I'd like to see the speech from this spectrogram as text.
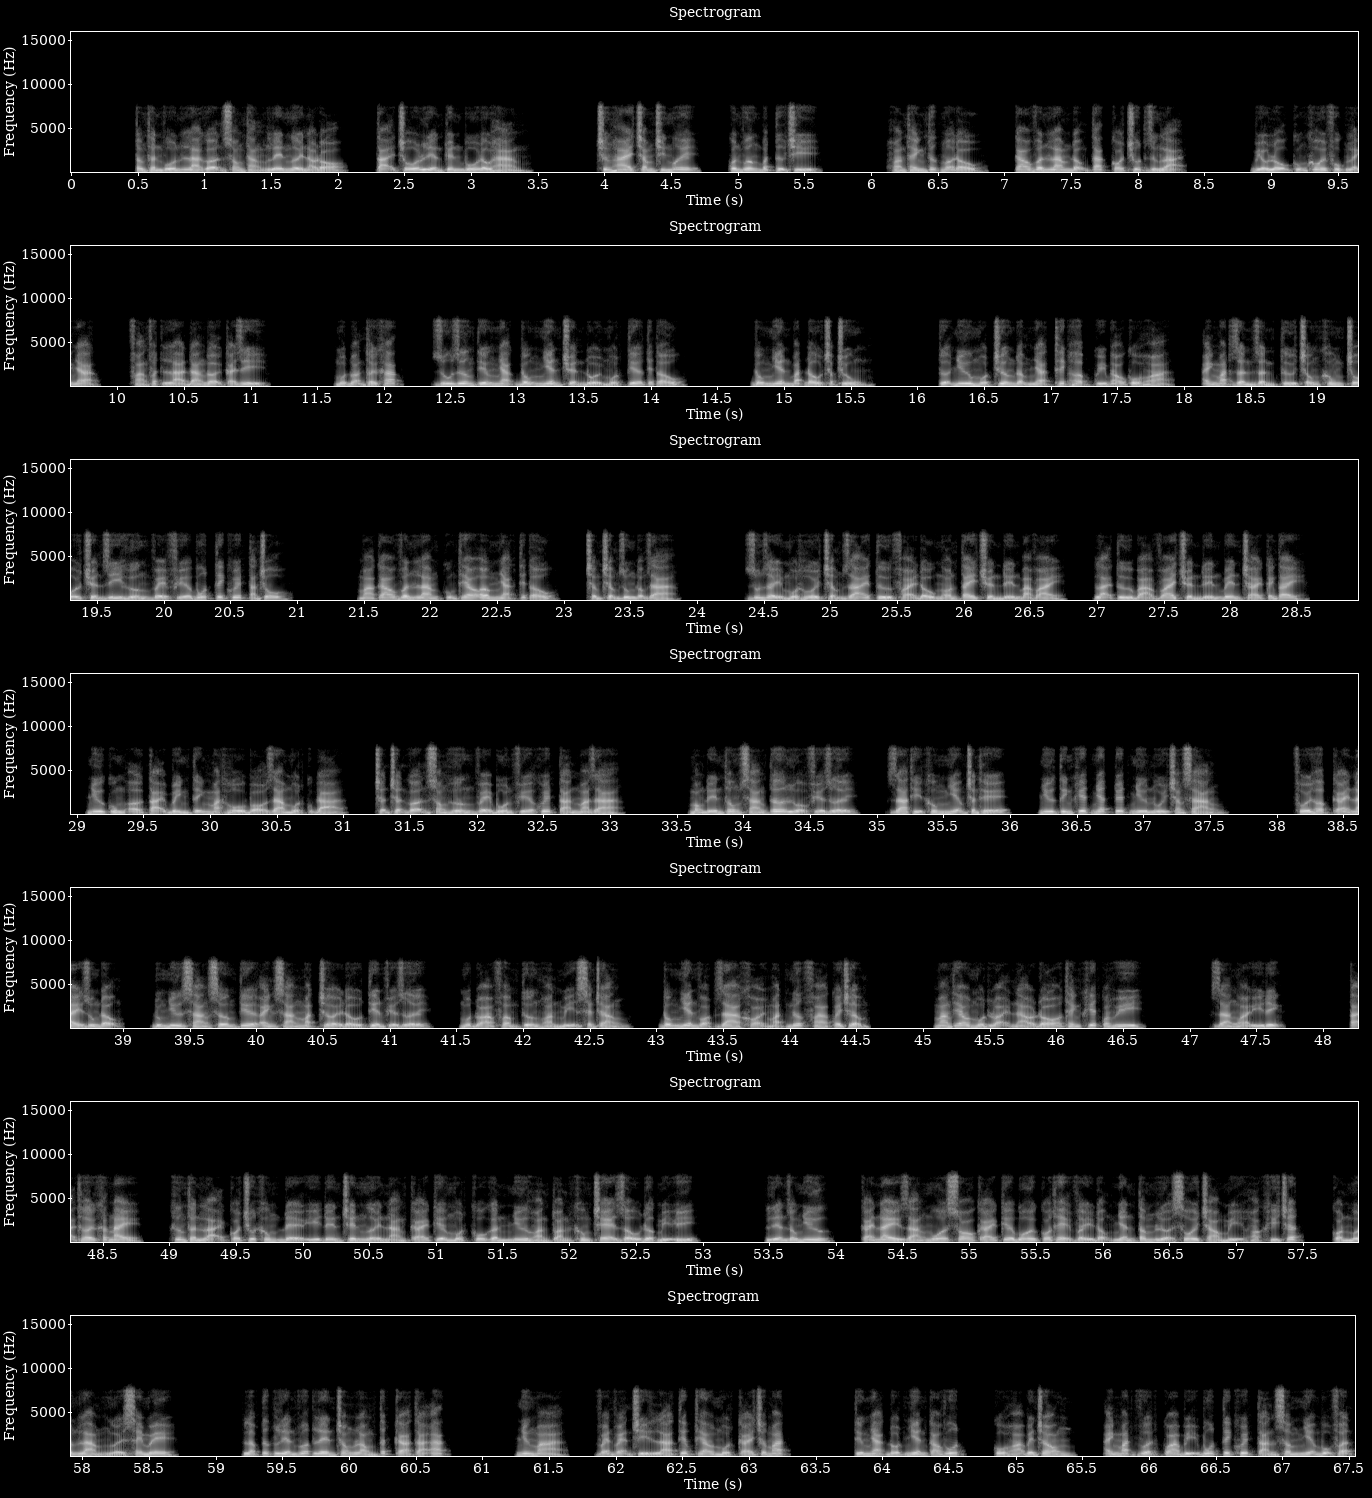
Tâm thần vốn là gợn sóng thẳng lên người nào đó, tại chỗ liền tuyên bố đầu hàng. Chương hai trăm chín mươi, quân vương bất tự trì. Hoàn thành thức mở đầu, cao vân lam động tác có chút dừng lại. Biểu lộ cũng khôi phục lạnh nhạt, phảng phất là đang đợi cái gì một đoạn thời khắc, du dương tiếng nhạc đống nhiên chuyển đổi một tia tiết tấu. Đống nhiên bắt đầu chập trùng. Tựa như một chương đậm nhạt thích hợp quý báu cổ họa, ánh mắt dần dần từ trống không trôi chuyển di hướng về phía bút tích huyết tán chỗ. Mà cao vân lam cũng theo âm nhạc tiết tấu chầm chầm rung động ra. Run rẩy một hồi chậm rãi từ phải đầu ngón tay chuyển đến bả vai, lại từ bả vai chuyển đến bên trái cánh tay. Như cùng ở tại bình tĩnh mặt hồ bỏ ra một cục đá, trận trận gợn sóng hướng về bốn phía khuyết tán mà ra. Mỏng đến thông sáng tơ lụa phía dưới, da thị không nhiễm trần thế, như tinh khiết nhất tuyết như núi trắng sáng. Phối hợp cái này rung động đúng như sáng sớm tia ánh sáng mặt trời đầu tiên phía dưới, một đoá phẩm tướng hoàn mỹ sen trắng đông nhiên vọt ra khỏi mặt nước pha quay chậm, mang theo một loại nào đó thánh khiết quan huy, ra ngoài ý định. Tại thời khắc này, khương thần lại có chút không để ý đến trên người nàng cái kia một cố gần như hoàn toàn không che giấu được mỹ ý. Liền giống như, cái này dáng múa so cái kia bôi có thể vẩy động nhân tâm lửa sôi trào mị hoặc khí chất, còn muốn làm người say mê. Lập tức liền vớt lên trong lòng tất cả tà ác. Nhưng mà, vẹn vẹn chỉ là tiếp theo một cái trước mắt, tiếng nhạc đột nhiên cao vút, cổ họa bên trong, ánh mắt vượt qua bị bút tích huyết tán xâm nhiễm bộ phận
